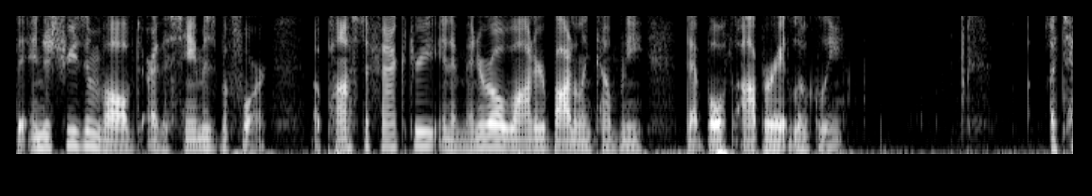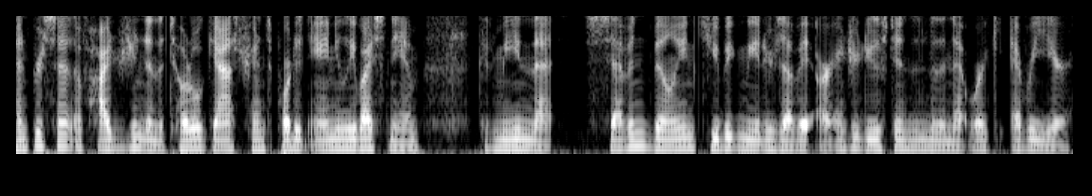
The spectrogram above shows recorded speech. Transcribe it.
The industries involved are the same as before a pasta factory and a mineral water bottling company that both operate locally. A 10% of hydrogen in the total gas transported annually by SNAM could mean that 7 billion cubic meters of it are introduced into the network every year.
